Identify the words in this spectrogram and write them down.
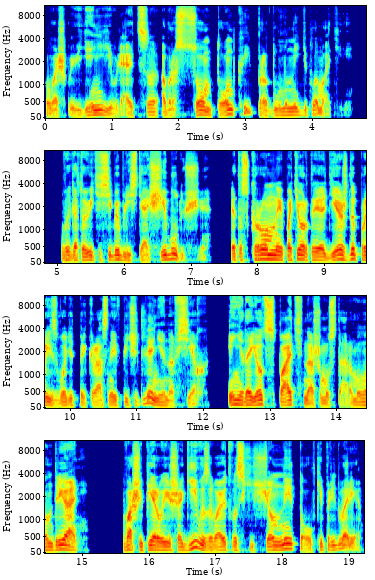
«Ваше поведение является образцом тонкой, продуманной дипломатии. Вы готовите себе блестящее будущее. Эта скромная потертая одежда производит прекрасное впечатление на всех и не дает спать нашему старому Ландриане. Ваши первые шаги вызывают восхищенные толки при дворе.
